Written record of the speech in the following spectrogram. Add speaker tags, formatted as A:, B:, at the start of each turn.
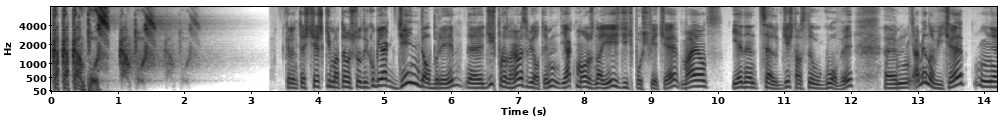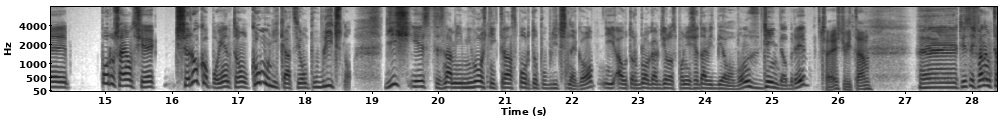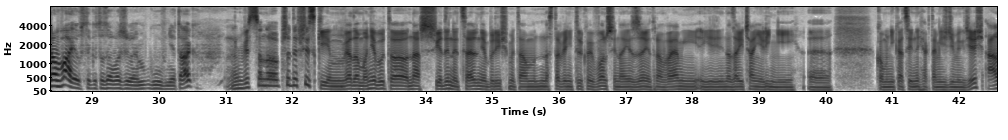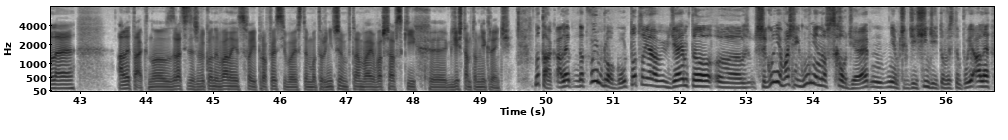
A: Campus. Campus.
B: Kręte ścieżki, Mateusz Rudy-Kubiak. Dzień dobry. E, Dziś porozmawiamy sobie o tym, jak można jeździć po świecie, mając jeden cel gdzieś tam z tyłu głowy, a mianowicie e, poruszając się szeroko pojętą komunikacją publiczną. Dziś jest z nami miłośnik transportu publicznego i autor bloga Gdzie los poniesie Dawid Białowąs. Dzień dobry.
C: Cześć, witam.
B: E, Ty jesteś fanem tramwajów, z tego co zauważyłem głównie, tak?
C: Wiesz co, no przede wszystkim, wiadomo, nie był to nasz jedyny cel, nie byliśmy tam nastawieni tylko i wyłącznie na jeżdżenie tramwajami i na zaliczanie linii e, komunikacyjnych, jak tam jeździmy gdzieś, ale, ale tak, no z racji też wykonywanej swojej profesji, bo jestem motorniczym w tramwajach warszawskich, e, gdzieś tam to mnie kręci.
B: No tak, ale na twoim blogu, to co ja widziałem, to e, szczególnie właśnie głównie na wschodzie, nie wiem czy gdzieś indziej to występuje, ale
